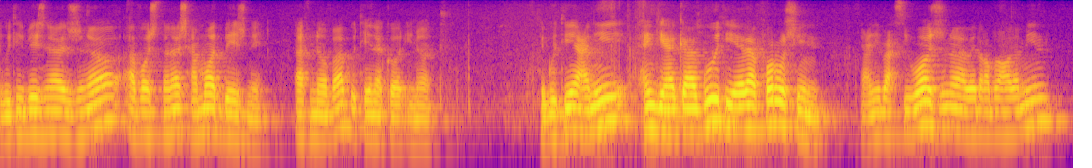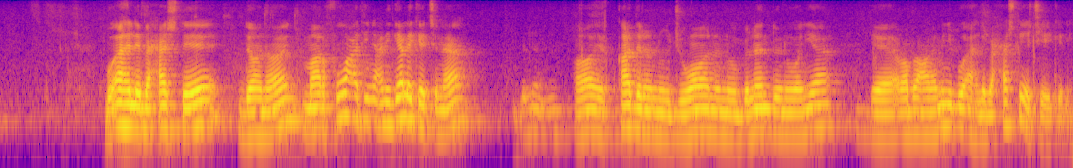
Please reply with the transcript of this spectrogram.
يقولي بجنا جنا أفاشتناش همات بجنا أفنوفا بو تينا كار إنات يقولي يعني هنجي هكا قوتي إيرا فروشين يعني بحثي واجنا ويد رب العالمين بو أهل بحشت داناين مرفوعة يعني قالك اتنا آه قدر وجوان وبلند ونيا رب العالمين بو أهل بحشت اتشي كري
